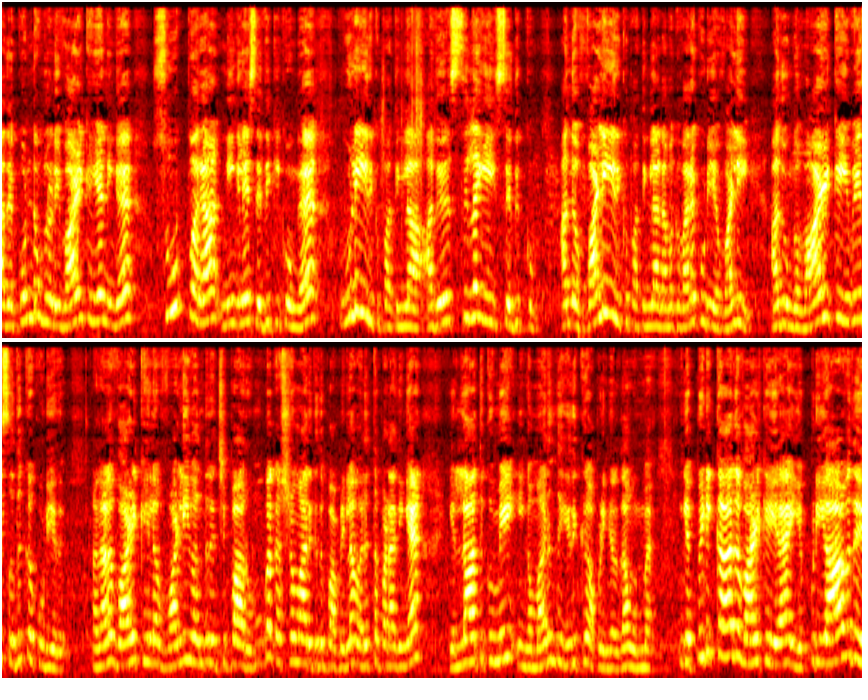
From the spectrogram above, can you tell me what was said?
அதை கொண்டு உங்களுடைய வாழ்க்கையை நீங்க சூப்பரா நீங்களே செதுக்கிக்கோங்க. உளி இருக்கு பாத்தீங்களா? அது சிலையை செதுக்கும். அந்த வழி இருக்கு பாத்தீங்களா? நமக்கு வரக்கூடிய வழி அது உங்க வாழ்க்கையவே செதுக்கக்கூடியது. அதனால வாழ்க்கையில வழி வந்துருச்சுப்பா ரொம்ப கஷ்டமா இருக்குதுப்பா அப்படின்லாம் வருத்தப்படாதீங்க. எல்லாத்துக்குமே இங்க மருந்து இருக்கு அப்படிங்கறதுதான் உண்மை. இங்க பிடிக்காத வாழ்க்கைய எப்படியாவது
